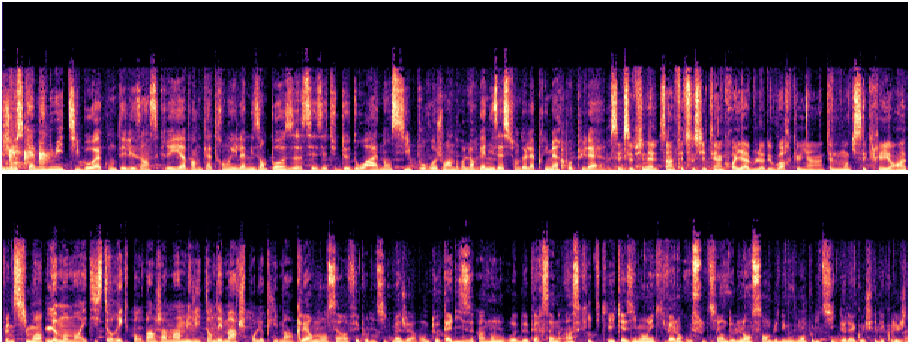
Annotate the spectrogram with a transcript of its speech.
Jusqu'à minuit, Thibault a compté les inscrits. À 24 ans, il a mis en pause ses études de droit à Nancy pour rejoindre l'organisation de la primaire populaire. C'est exceptionnel. C'est un fait de société incroyable de voir qu'il y a un tel moment qui s'est créé en à peine six mois. Le moment est historique pour Benjamin, militant des marches pour le climat. Clairement, c'est un fait politique majeur. On totalise un nombre de personnes inscrites qui est quasiment équivalent au soutien de l'ensemble des mouvements politiques de la gauche et de l'écologie.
